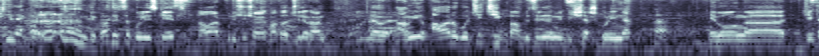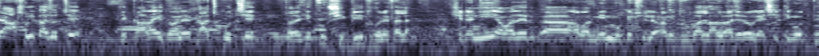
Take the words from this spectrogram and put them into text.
ছিলে কেন? Because it's a police case আমার পুলিশের সঙ্গে কথা হচ্ছিল কারণ আমি আবারও বলছি চিপ পাবলিসিটি আমি বিশ্বাস করি না। হ্যাঁ। এবং যেটা আসল কাজ হচ্ছে যে কারা এই ধরনের কাজ করছে, তাদেরকে খুব শিগগিরই ধরে ফেলা। সেটা নিয়েই আমাদের আমার মেন মোটিভ ছিল। আমি দুবার লালবাজারেও গেছি ইতিমধ্যে।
